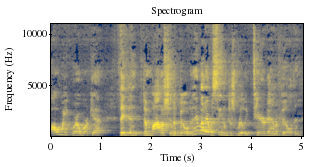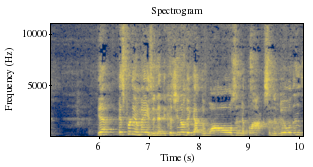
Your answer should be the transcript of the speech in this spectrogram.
All week where I work at, they've been demolishing a building. Anybody ever seen them just really tear down a building? Yeah, it's pretty amazing, isn't it? Because, you know, they've got the walls and the blocks and the buildings,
